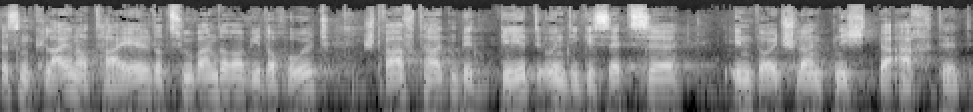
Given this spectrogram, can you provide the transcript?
dass ein kleiner Teil der Zuwanderer wiederholt Straftaten begeht und die Gesetze in Deutschland nicht beachtet.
